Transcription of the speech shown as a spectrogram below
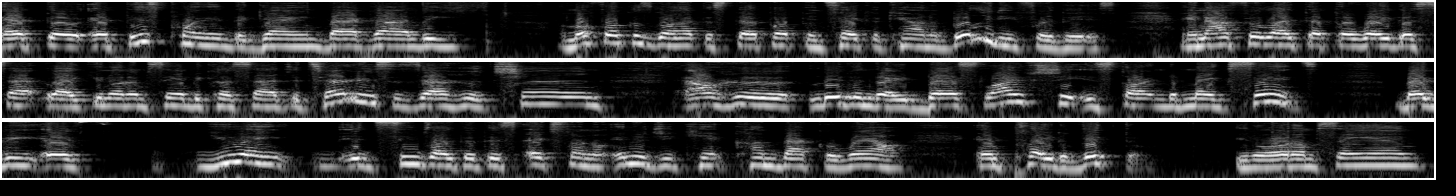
at the at this point in the game, by golly, a motherfucker's gonna have to step up and take accountability for this. And I feel like that the way that sat like you know what I'm saying because Sagittarius is out here churn, out here living their best life. Shit is starting to make sense, baby. If you ain't it seems like that this external energy can't come back around and play the victim. You know what i'm saying?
